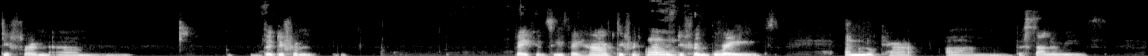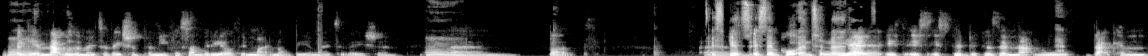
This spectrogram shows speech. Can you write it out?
different um, the different vacancies they have, different at the Mm. different grades, and look at um, the salaries. Mm. Again, that was a motivation for me. For somebody else, it might not be a motivation. Mm. Um, but it's good. um, It's important to know that. yeah, it, it's it's good because then that will that can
